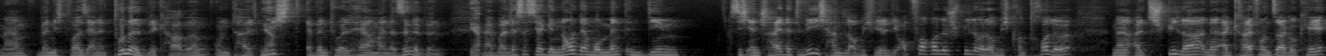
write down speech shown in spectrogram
Na, wenn ich quasi einen Tunnelblick habe und halt ja. nicht eventuell Herr meiner Sinne bin. Ja. Na, weil das ist ja genau der Moment, in dem sich entscheidet, wie ich handle, ob ich wieder die Opferrolle spiele oder ob ich Kontrolle na, als Spieler ergreife und sage, okay,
